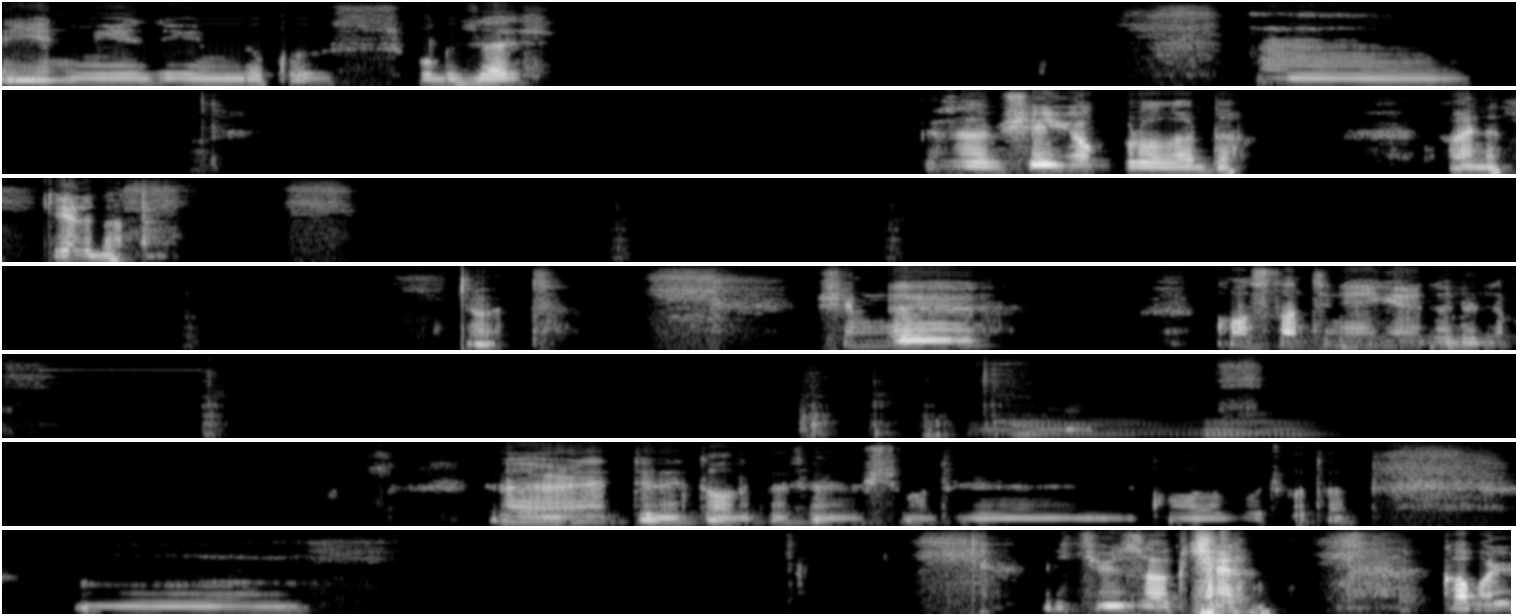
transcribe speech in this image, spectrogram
27, 29 bu güzel. Hmm. Güzel bir şey yok buralarda. Aynen. Geriden. Evet. Şimdi Konstantinye'ye geri dönelim. Evet, direkt aldıklarını söylemiştim hatırlıyorum. Kumara borç vatan. Hmm. 200 akçe. Kabul.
